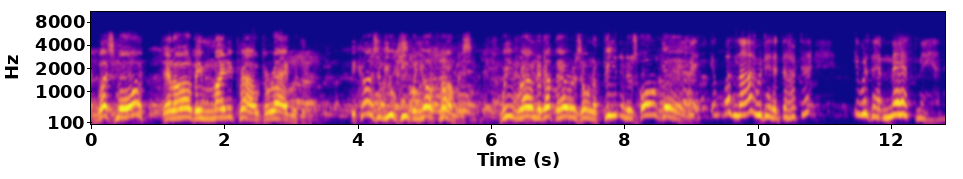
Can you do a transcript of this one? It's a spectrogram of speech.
And what's more, they'll all be mighty proud to ride with you. Because of you keeping your promise, we've rounded up Arizona Pete and his whole gang. It, it wasn't I who did it, Doctor. It was that masked man.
